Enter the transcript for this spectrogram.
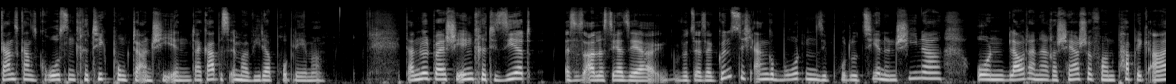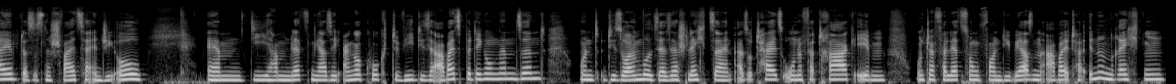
ganz, ganz großen Kritikpunkte an Shein. Da gab es immer wieder Probleme. Dann wird bei Shein kritisiert, es ist alles sehr, sehr, wird sehr, sehr günstig angeboten. Sie produzieren in China und laut einer Recherche von Public Eye, das ist eine Schweizer NGO, ähm, die haben im letzten Jahr sich angeguckt, wie diese Arbeitsbedingungen sind und die sollen wohl sehr, sehr schlecht sein. Also teils ohne Vertrag, eben unter Verletzung von diversen ArbeiterInnenrechten.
